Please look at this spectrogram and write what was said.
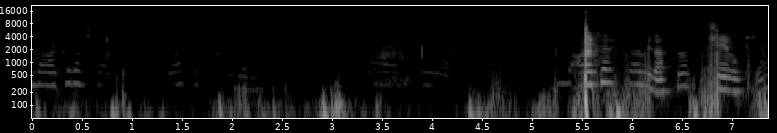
Şimdi arkadaşlar gerçekten de Şimdi arkadaşlar bir dakika şeye bakacağım.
